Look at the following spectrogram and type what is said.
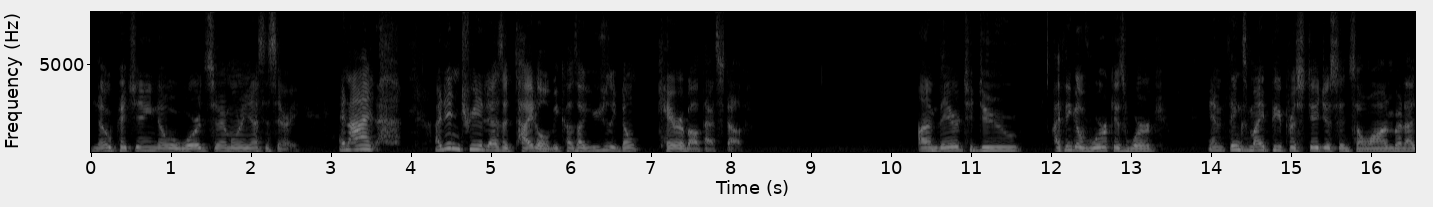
No pitching, no award ceremony necessary. And I, I didn't treat it as a title because I usually don't care about that stuff. I'm there to do, I think of work as work, and things might be prestigious and so on, but I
